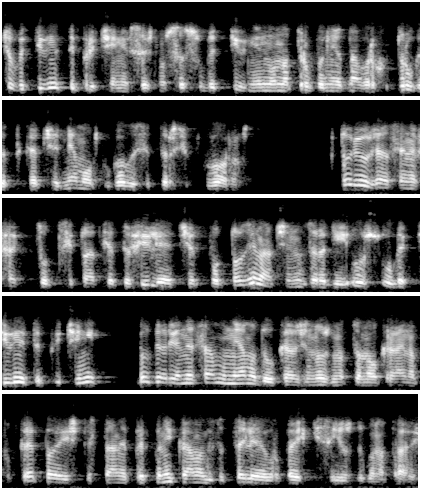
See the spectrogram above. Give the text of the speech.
че обективните причини всъщност са субективни, но натрупани една върху друга, така че няма от кого да се търси отговорност. Втори ужасен ефект от ситуацията в Илия е, че по този начин, заради уж обективните причини, България не само няма да окаже нужната на Украина подкрепа и ще стане препани камък за целия Европейски съюз да го направи.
